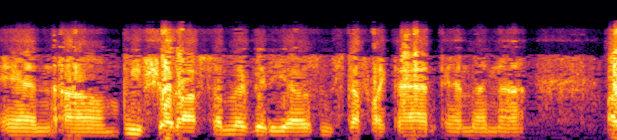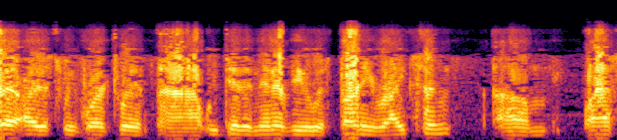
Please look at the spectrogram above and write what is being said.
And um, we've showed off some of their videos and stuff like that. And then uh, other artists we've worked with, uh, we did an interview with Bernie Wrightson um, last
